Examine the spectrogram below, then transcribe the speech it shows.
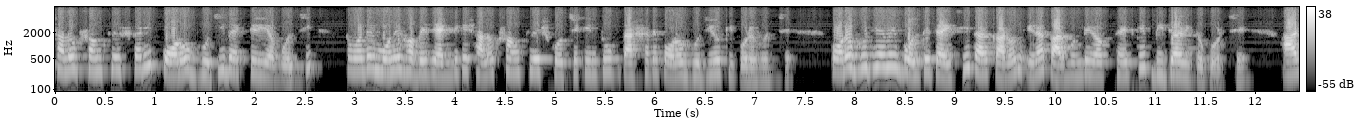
শালক সংশ্লেষকারী পরভোজী ব্যাকটেরিয়া বলছি। তোমাদের মনে হবে যে একদিকে শালক সংশ্লেষ করছে, কিন্তু তার সাথে পরভোজীও কি করে হচ্ছে? পরভোজী আমি বলতে চাইছি, তার কারণ এরা কার্বন ডাই অক্সাইডকে বিজারিত করছে। আর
